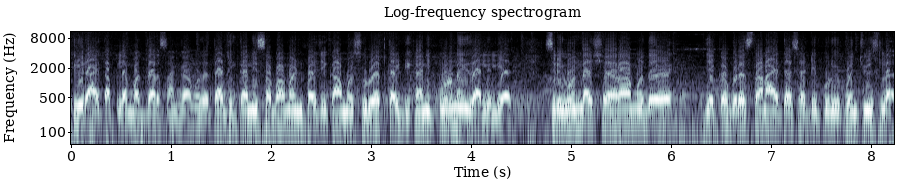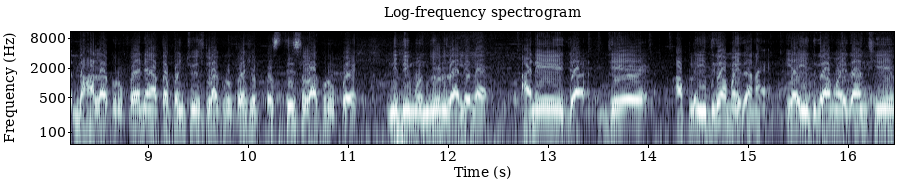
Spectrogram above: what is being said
पीर आहेत आपल्या मतदारसंघामध्ये त्या ठिकाणी सभामंडपाची कामं सुरू आहेत. काही ठिकाणी पूर्णही झालेली आहेत. श्रीगोंदा शहरामध्ये जे कब्रस्तान आहे त्यासाठी पूर्वी पंचवीस ला दहा लाख रुपयाने आता पंचवीस लाख रुपये असे पस्तीस लाख रुपये निधी मंजूर झालेला आहे. आणि ज्या जे आपलं ईदगा मैदान आहे या ईदगा मैदानची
